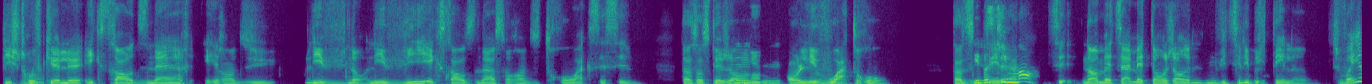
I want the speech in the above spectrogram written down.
Puis je trouve que le extraordinaire est rendu, les vies, non, les vies extraordinaires sont rendues trop accessibles. Dans le sens que genre, Mhm. on les voit trop. Tandis Mais que, parce tu sais, qu'il la- ment. c'est- non, mais tu sais, mettons, genre, une vie de célébrité, là. Tu voyais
